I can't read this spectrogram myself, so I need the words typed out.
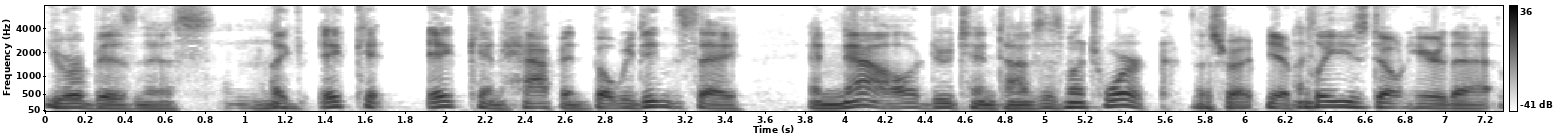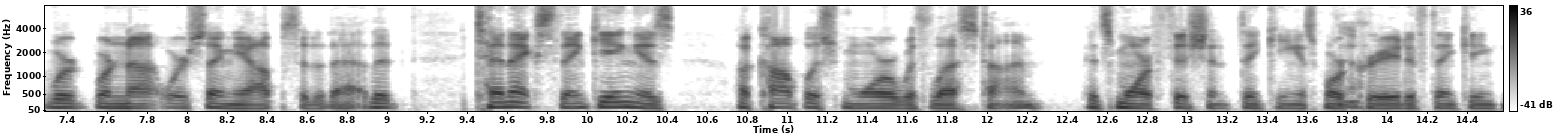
your business? Mm-hmm. Like it can it can happen, but we didn't say and now do 10 times as much work. That's right. Yeah, please don't hear that. We're we're not we're saying the opposite of that. That 10x thinking is accomplish more with less time. It's more efficient thinking, it's more creative thinking.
